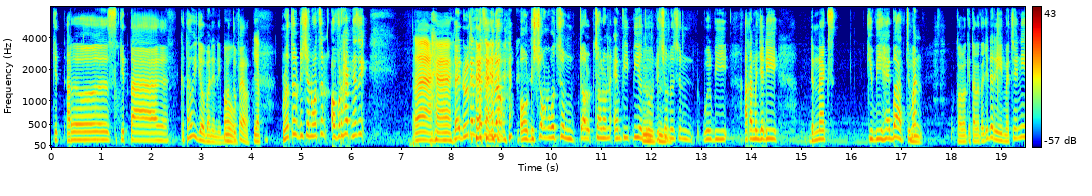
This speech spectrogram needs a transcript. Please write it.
kit- harus kita ketahui jawabannya nih, Bro Oh, Tufel. yep. Menurut tuh Deshaun Watson overhype gak sih? Ah, Dari dulu kan biasa dibilang, oh Deshaun Watson cal- calon MVP atau Deshaun Watson will be akan menjadi the next QB hebat. Cuman kalau kita lihat aja dari matchnya ini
